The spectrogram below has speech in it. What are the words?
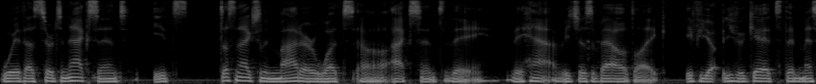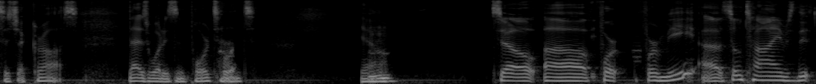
with a certain accent. It doesn't actually matter what uh, accent they they have. It's just about like if you if you get the message across, that is what is important. Yeah. Mm-hmm. So uh, for for me, uh, sometimes th-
